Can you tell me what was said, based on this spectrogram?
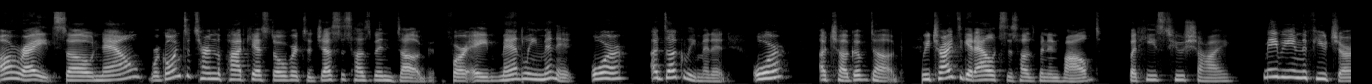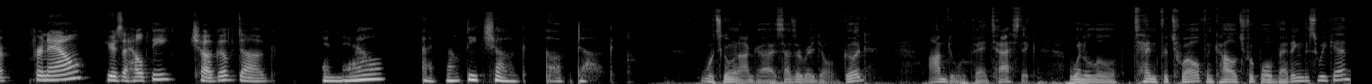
All right, so now we're going to turn the podcast over to Jess's husband, Doug, for a manly Minute or a Dougly Minute or a Chug of Doug. We tried to get Alex's husband involved, but he's too shy. Maybe in the future. For now, here's a healthy Chug of Doug. And now, a healthy Chug of Doug. What's going on, guys? How's everybody doing? Good? I'm doing fantastic. Went a little 10 for 12 in college football betting this weekend.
